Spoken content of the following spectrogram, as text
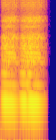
Mm-hmm.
